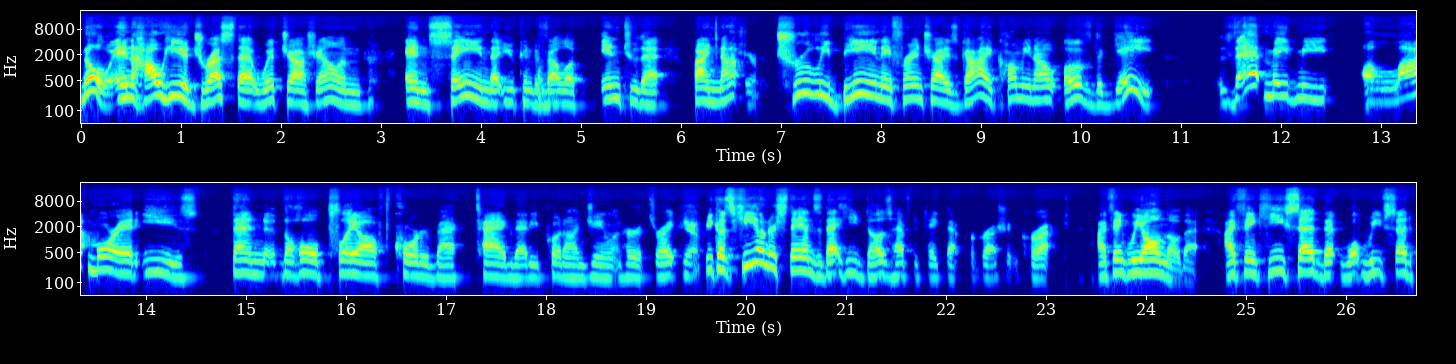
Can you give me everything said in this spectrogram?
No, and how he addressed that with Josh Allen and saying that you can develop into that by not truly being a franchise guy coming out of the gate, that made me a lot more at ease than the whole playoff quarterback tag that he put on Jalen Hurts, right? Yeah. Because he understands that he does have to take that progression, correct? I think we all know that. I think he said that what we've said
